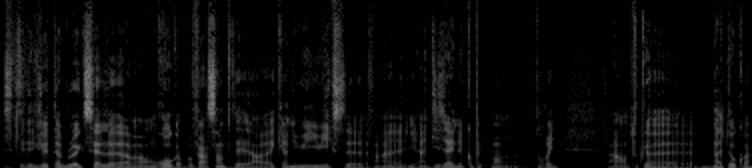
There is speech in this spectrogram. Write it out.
C'était des vieux tableaux Excel. euh, en gros, quoi, pour faire simple, avec un UI UX, euh, un design complètement pourri. Enfin, en tout cas, bateau, quoi.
